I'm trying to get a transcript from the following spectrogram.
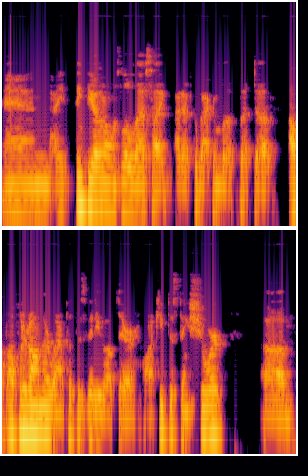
and I think the other one was a little less. I, would have to go back and look, but uh, I'll, I'll, put it on there when I put this video up there. I want to keep this thing short. Um,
